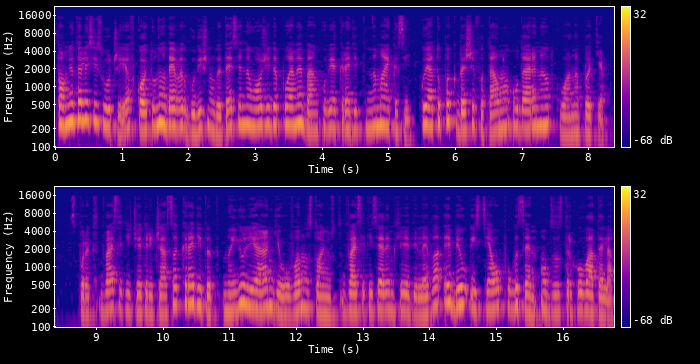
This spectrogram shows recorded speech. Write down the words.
Спомняте ли си случая, в който на 9 годишно дете се наложи да поеме банковия кредит на майка си, която пък беше фатално ударена от кола на пътя? Според 24 часа кредитът на Юлия Ангелова на стойност 27 000 лева е бил изцяло погасен от застрахователя.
